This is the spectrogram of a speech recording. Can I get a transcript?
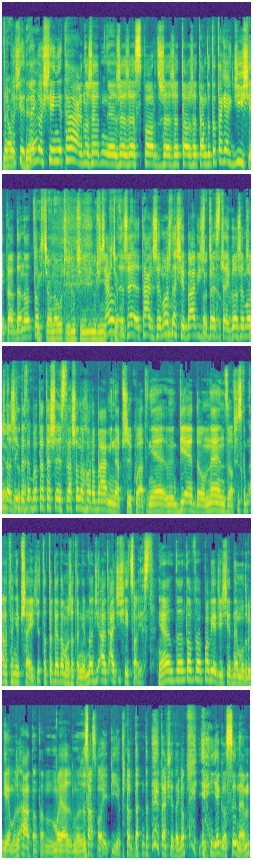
tego się, ideę? tego się nie tak, no, że, że, że sport, że, że to, że tam, to, tak jak dzisiaj, prawda? No, to chciał nauczyć ludzi, ludzi Chciał, nie że tak, że można się bawić To bez ciężko. tego, że można żyć bez zadanie. bo to też e, straszono chorobami na przykład, nie? Biedą, nędzą, wszystko, ale to nie przejdzie. To, to wiadomo, że to nie. No, a, a dzisiaj co jest? Nie? To, to, to powiedzieć jednemu drugiemu, że a no tam moja za swoje pije, prawda? To, tak się tego. Jego synem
